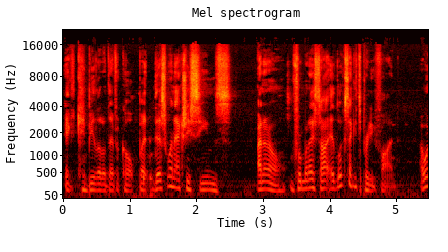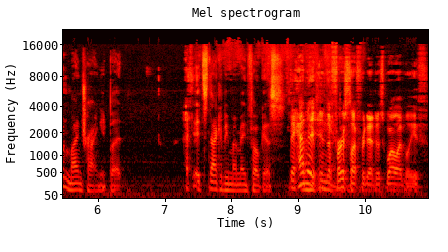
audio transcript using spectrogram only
It can be a little difficult, but this one actually seems I don't know. From what I saw, it looks like it's pretty fun. I wouldn't mind trying it, but it's not going to be my main focus. They had it in the first Left 4 Dead as well, I believe,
